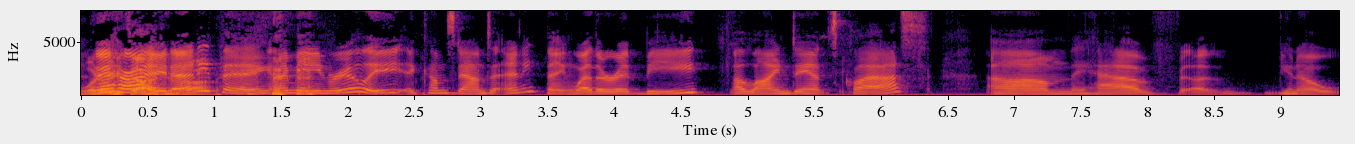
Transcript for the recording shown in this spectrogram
What are we right, talking about? anything. I mean, really, it comes down to anything, whether it be a line dance class. Um, they have, uh, you know,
